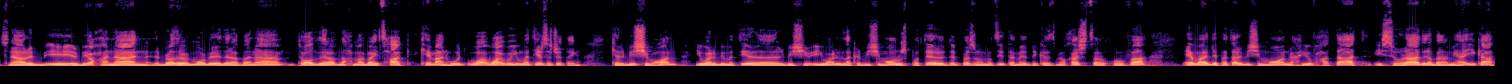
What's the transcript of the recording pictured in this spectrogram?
So now Rabbi Yohanan, the brother of Mor Bered Rabbana, told the Rav Nachman by Yitzhak, Keman, who, why, why were you matir such a thing? Rabbi Shimon, you want to be matir, uh, Rabbi Shimon, you want to be like Rabbi Shimon, who's poter, the person who motzit tamet because melchash tzan chufa. Ema de patar Rabbi Shimon, mehayuv hatat, isura de Rabbana mihaika.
